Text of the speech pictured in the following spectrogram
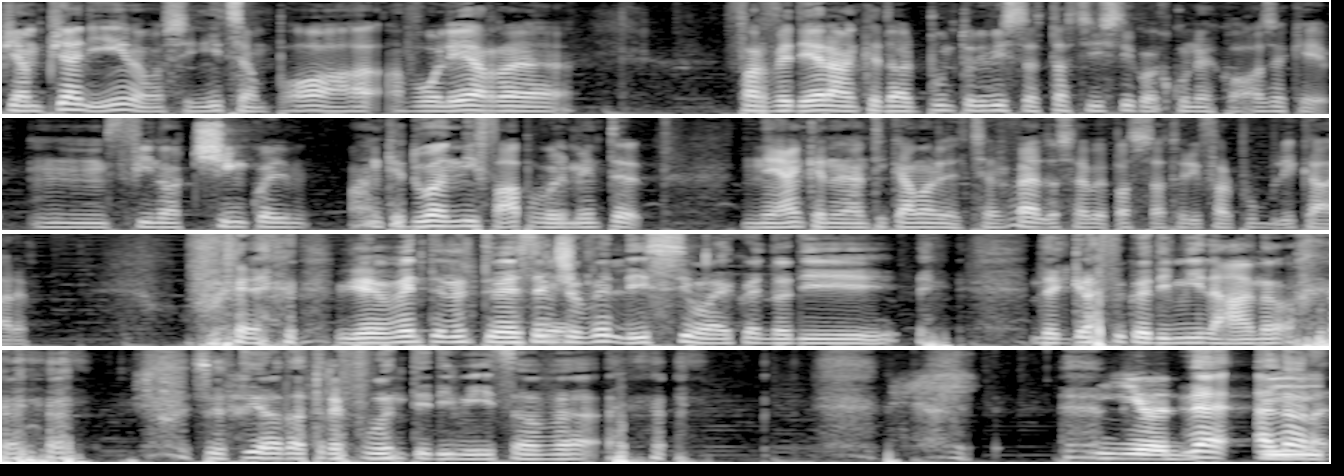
pian pianino, si inizia un po' a, a voler far vedere anche dal punto di vista statistico alcune cose che mh, mm, fino a 5, anche due anni fa probabilmente neanche nell'anticamera del cervello sarebbe passato di far pubblicare. Oppure, ovviamente l'ultimo esempio sì. bellissimo è quello di, del grafico di Milano sul tiro da tre punti di Mitsov. Io Beh, allora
